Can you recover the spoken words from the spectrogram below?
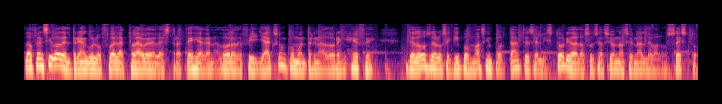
La ofensiva del triángulo fue la clave de la estrategia ganadora de Phil Jackson como entrenador en jefe de dos de los equipos más importantes en la historia de la Asociación Nacional de Baloncesto,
